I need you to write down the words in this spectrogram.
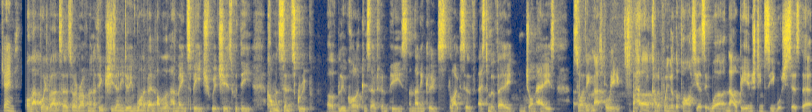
James. On that point about uh, Suella Braverman, I think she's only doing one event other than her main speech, which is with the Common Sense Group, of blue collar Conservative MPs, and that includes the likes of Esther McVey and John Hayes. So I think that's probably her kind of wing of the party, as it were, and that will be interesting to see what she says there.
